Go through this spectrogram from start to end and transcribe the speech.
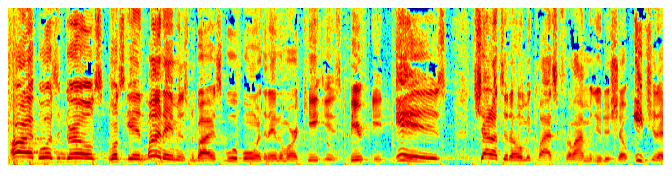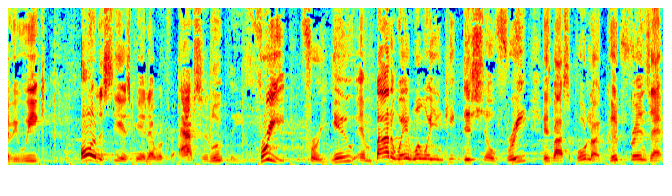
All right, boys and girls. Once again, my name is Tobias Wilborn. The name of the marquee is Beer It Is. Shout out to the homie Classic for allowing me to do this show each and every week on the CSPN network for absolutely free for you. And by the way, one way you can keep this show free is by supporting our good friends at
